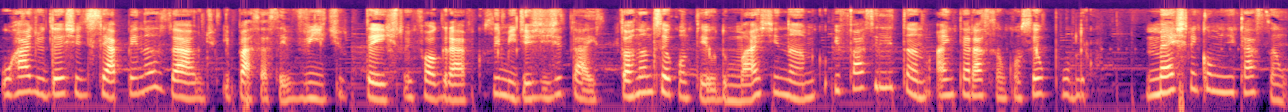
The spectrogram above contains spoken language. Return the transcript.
o rádio deixa de ser apenas áudio e passa a ser vídeo, texto, infográficos e mídias digitais, tornando seu conteúdo mais dinâmico e facilitando a interação com seu público. Mestre em comunicação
